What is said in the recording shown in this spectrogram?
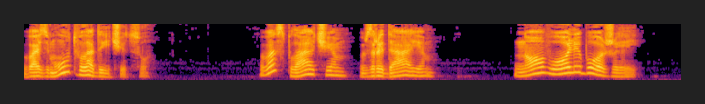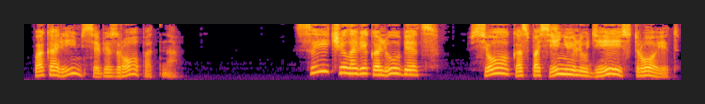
возьмут владычицу. Восплачем, взрыдаем, но воле Божией покоримся безропотно. Сы человеколюбец все ко спасению людей строит,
